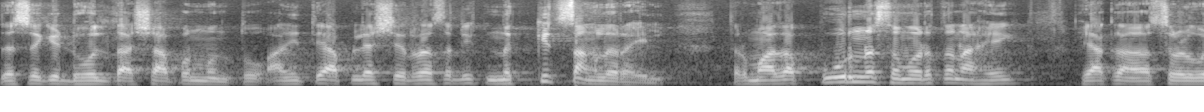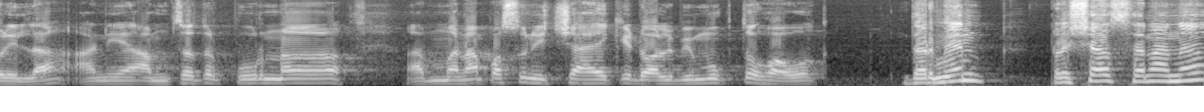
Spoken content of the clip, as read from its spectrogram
जसं की ढोल ताशा आपण म्हणतो आणि ते आपल्या शरीरासाठी नक्कीच चांगलं राहील. तर माझा पूर्ण समर्थन आहे ह्या का चळवळीला आणि आमचं तर पूर्ण मनापासून इच्छा आहे की डॉल्बीमुक्त व्हावं. दरम्यान प्रशासनानं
